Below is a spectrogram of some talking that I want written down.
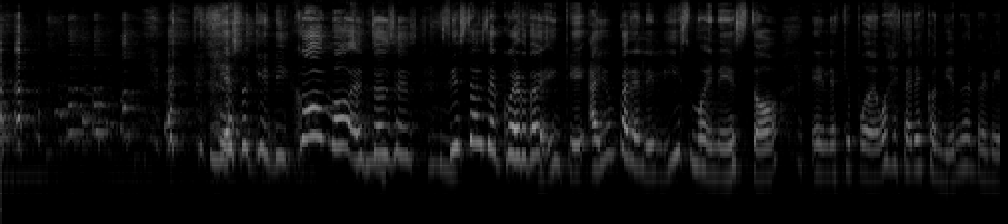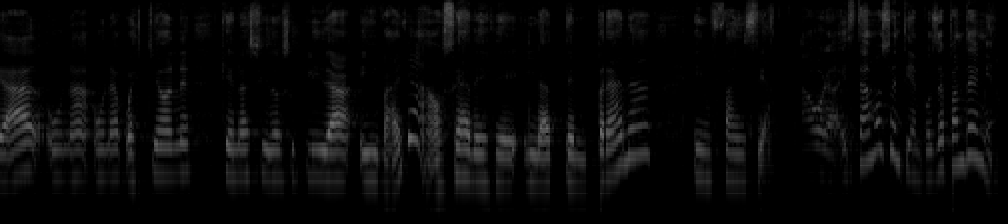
y eso que ni como entonces si estás de acuerdo en que hay un paralelismo en esto en el que podemos estar escondiendo en realidad una una cuestión que no ha sido suplida y vaya o sea desde la temprana infancia. Ahora, estamos en tiempos de pandemia,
